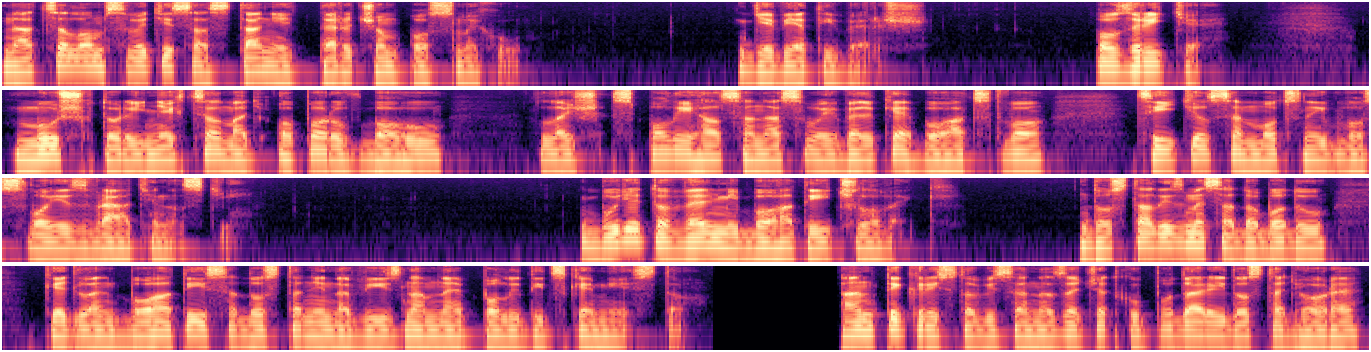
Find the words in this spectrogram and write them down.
Na celom svete sa stane terčom posmechu. 9. verš Pozrite, muž, ktorý nechcel mať oporu v Bohu, lež spolíhal sa na svoje veľké bohatstvo, cítil sa mocný vo svojej zvrátenosti. Bude to veľmi bohatý človek. Dostali sme sa do bodu, keď len bohatý sa dostane na významné politické miesto. Antikristovi sa na začiatku podarí dostať hore,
